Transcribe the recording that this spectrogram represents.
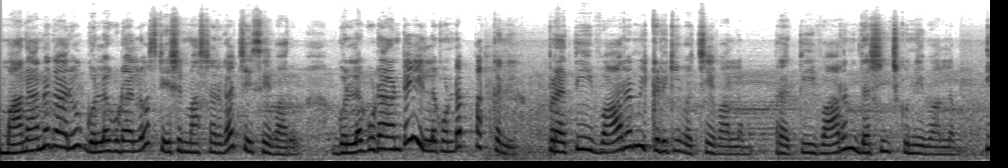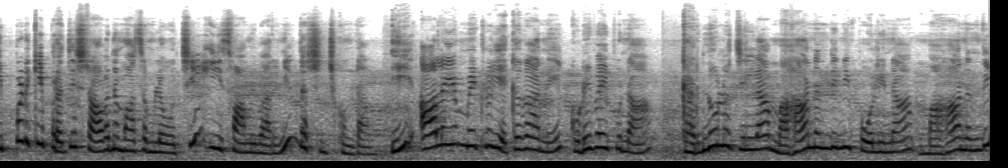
మా నాన్నగారు గొల్లగూడలో స్టేషన్ మాస్టర్గా చేసేవారు. గొల్లగూడ అంటే ఇళ్ళకొండ పక్కనే. ప్రతి వారం ఇక్కడికి వచ్చేవాళ్ళం. ప్రతి వారం దర్శించుకునే వాళ్ళం. ఇప్పటికీ ప్రతి శ్రావణ మాసంలో వచ్చి ఈ స్వామివారిని దర్శించుకుంటాం. ఈ ఆలయం మెట్లు ఎక్కగానే కుడివైపున కర్నూలు జిల్లా మహానందిని పోలిన మహానంది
